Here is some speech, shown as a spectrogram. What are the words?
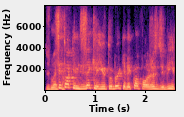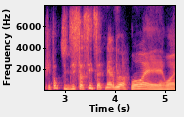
C'est toi qui me disais que les YouTubers québécois font juste du beef. Il faut que tu dissocies de cette merde-là. Ouais, ouais,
